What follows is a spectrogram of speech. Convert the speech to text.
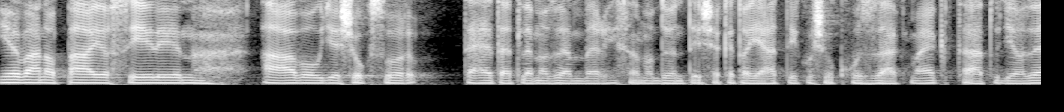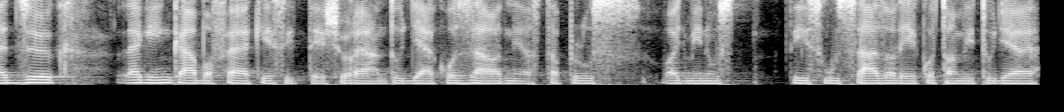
Nyilván a pálya szélén állva ugye sokszor tehetetlen az ember, hiszen a döntéseket a játékosok hozzák meg, tehát ugye az edzők leginkább a felkészítés során tudják hozzáadni azt a plusz vagy mínusz 10-20 százalékot, amit ugye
